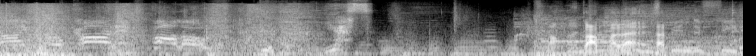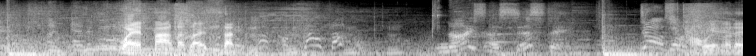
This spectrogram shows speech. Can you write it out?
Right no carnage follows Yes! An กลับมาแล้ว ally ไอ้ has สัตว์ been defeated. An enemy แหวนมากนะหลายสัตว์ Nice assisting. Double เอาเองก็ได้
